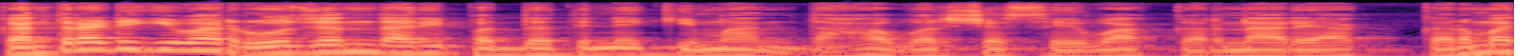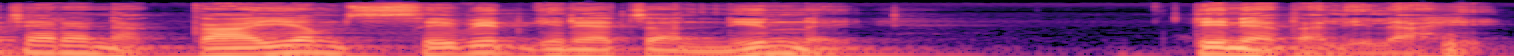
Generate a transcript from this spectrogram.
कंत्राटी किंवा रोजंदारी पद्धतीने किमान दहा वर्ष सेवा करणाऱ्या कर्मचाऱ्यांना कायम सेवेत घेण्याचा निर्णय देण्यात आलेला आहे.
